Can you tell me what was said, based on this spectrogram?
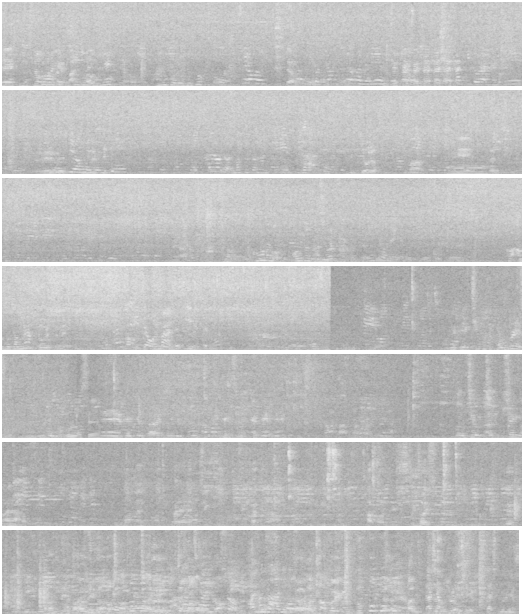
네, 김수영으로 수영했는지, 칼로리 얼마큼 썼는지, 그거 안 돼. 믿기 어렵지만 이게 그런 식이에요. 그거 안 고장나? 들어올 때네. 이제 얼마 안 됐어. 네, 지금 지금 시험이 많아. 네, 지금, 지금까지는 안 가서 이제 줄서 있으면은 그, 다시 한번 눌러주세요. 다시 눌러요.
